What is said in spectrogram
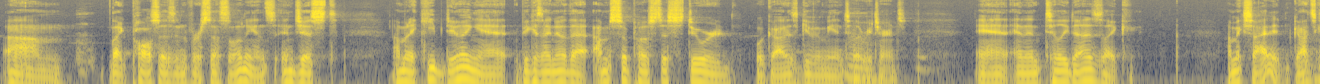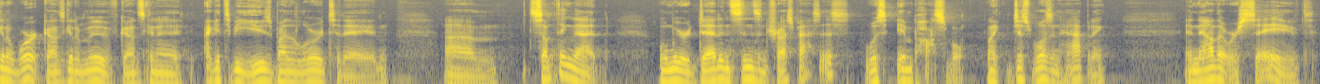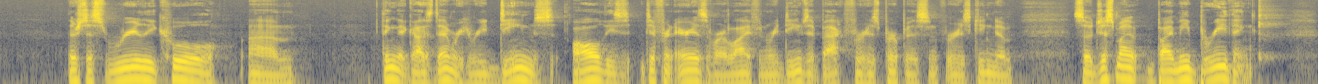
um, like paul says in first thessalonians and just i'm going to keep doing it because i know that i'm supposed to steward what god has given me until he returns and and until he does like I'm excited. God's going to work. God's going to move. God's going to. I get to be used by the Lord today, and um, something that when we were dead in sins and trespasses was impossible. Like just wasn't happening. And now that we're saved, there's this really cool um, thing that God has done where He redeems all these different areas of our life and redeems it back for His purpose and for His kingdom. So just my by me breathing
